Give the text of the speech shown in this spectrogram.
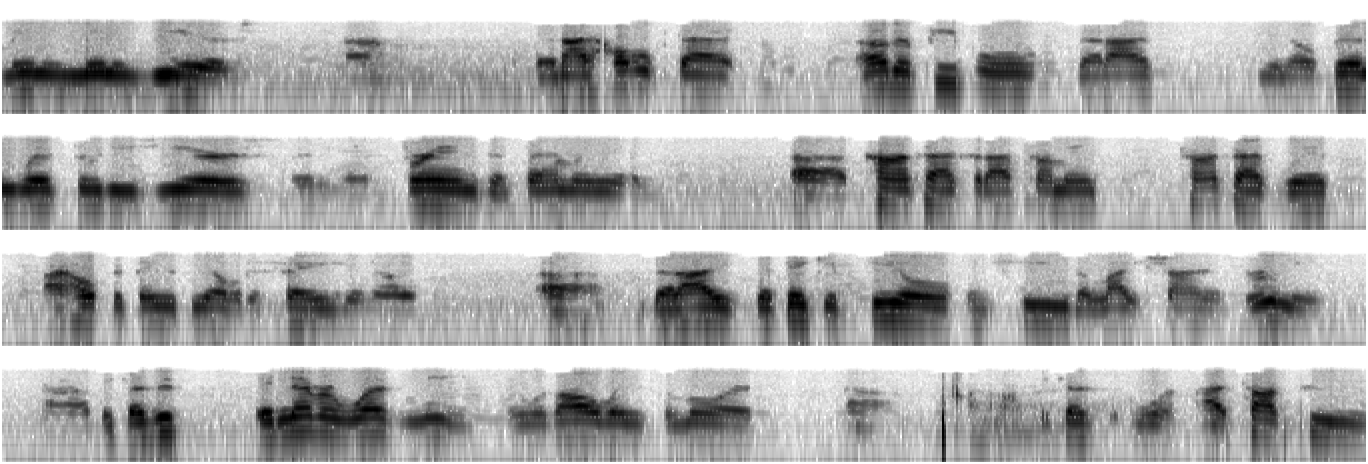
many many years, um, and I hope that other people that I've you know been with through these years and, and friends and family and uh, contacts that I've come in contact with, I hope that they would be able to say, you know, uh, that I that they could feel and see the light shining through me, uh, because it it never was me. It was always the Lord. Uh, because I talked to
